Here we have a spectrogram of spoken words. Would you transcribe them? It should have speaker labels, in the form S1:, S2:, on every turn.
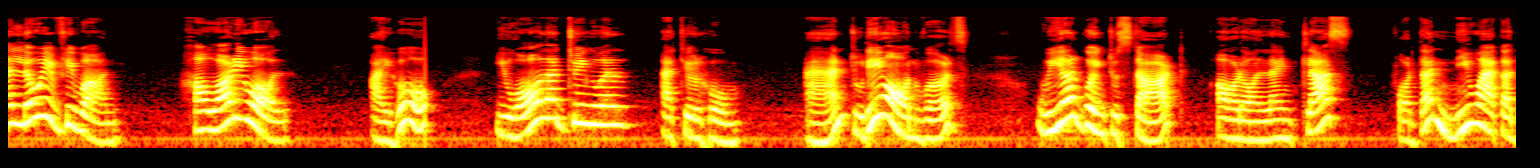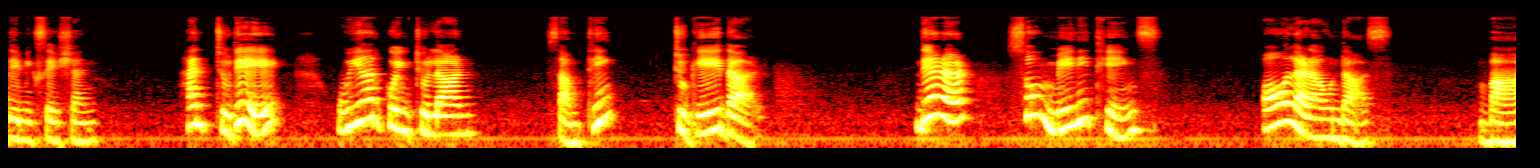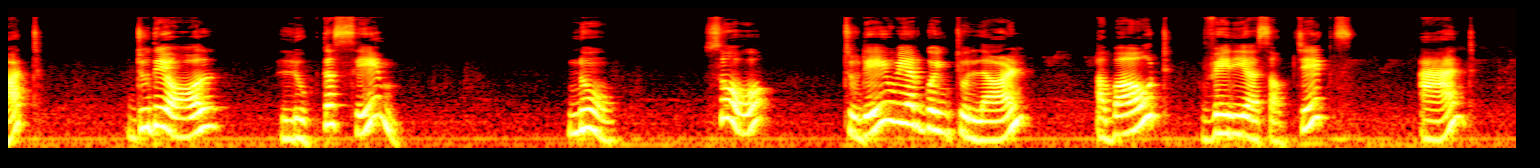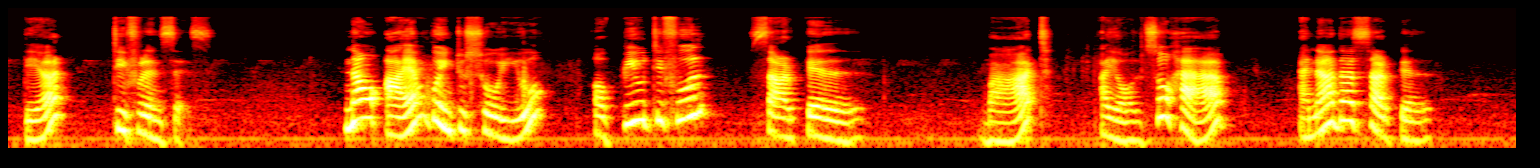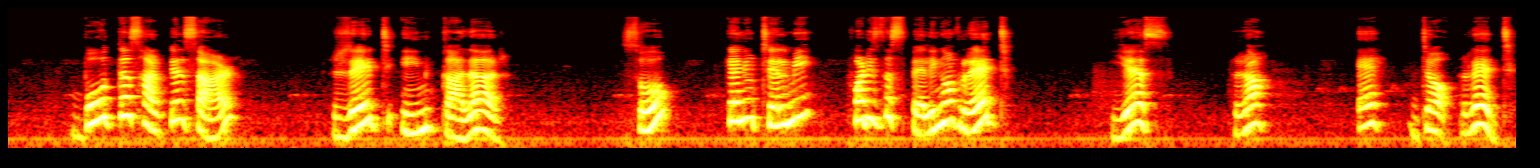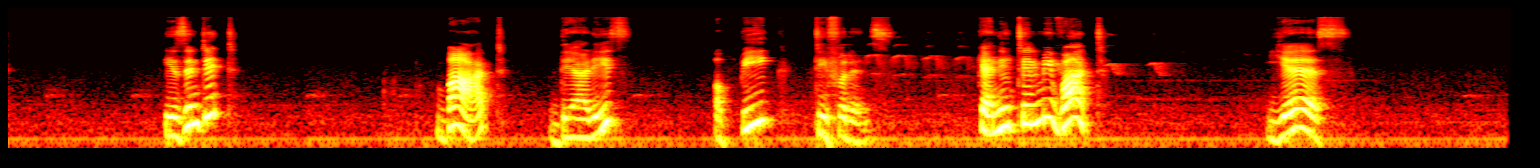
S1: Hello everyone. How are you all? I hope you all are doing well at your home. And today onwards, we are going to start our online class for the new academic session. And today, we are going to learn something together. There are so many things all around us. But do they all look the same? No. So, today we are going to learn about various objects and their differences. Now I am going to show you a beautiful circle. But I also have another circle. Both the circles are red in color. So, can you tell me what is the spelling of red? Yes, ra, e, da, red. Isn't it? But there is a big difference. Can you tell me what? Yes,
